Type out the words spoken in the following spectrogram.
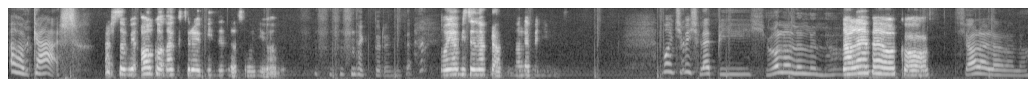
O gosh! Aż sobie oko, na które widzę, zasłoniłam. Na którym widzę. No ja widzę naprawdę, na lewe nie widzę. Bądźmy ślepi. Sialalalala. Na lewe oko. Sialalalala.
